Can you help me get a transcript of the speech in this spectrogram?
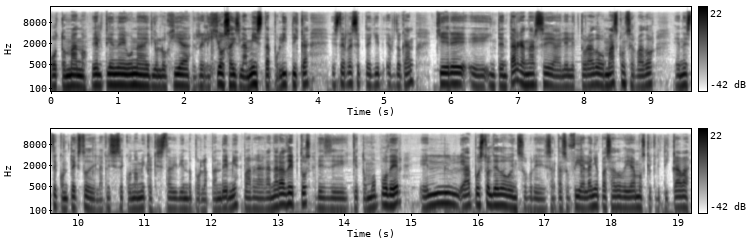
otomano. Él tiene una ideología religiosa islamista política. Este Recep Tayyip Erdogan quiere eh, intentar ganarse al electorado más conservador en este contexto de la crisis económica que se está viviendo por la pandemia. Para ganar adeptos, desde que tomó poder, él ha puesto el dedo en sobre Santa Sofía. El año pasado veíamos que criticaba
